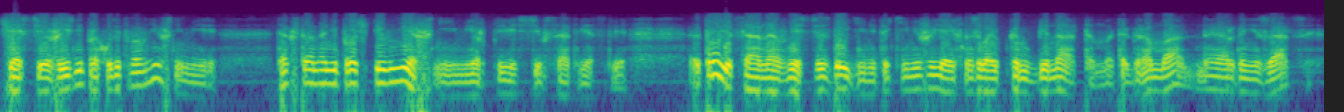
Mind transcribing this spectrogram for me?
Часть ее жизни проходит во внешнем мире, так что она не прочь и внешний мир привести в соответствие. Трудится она вместе с другими такими же, я их называю комбинатом. Это громадная организация,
